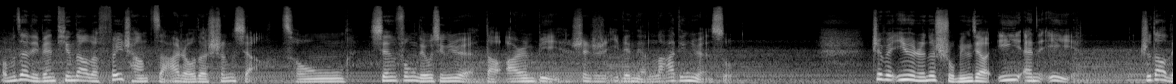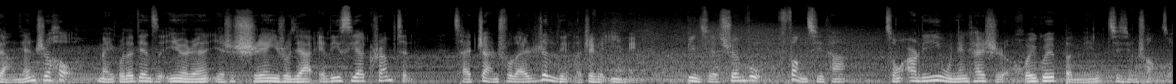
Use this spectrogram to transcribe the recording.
我们在里边听到了非常杂糅的声响，从先锋流行乐到 R&B，甚至是一点点拉丁元素。这位音乐人的署名叫 E and E。直到两年之后，美国的电子音乐人也是实验艺术家 Alicia Crampton 才站出来认领了这个艺名。并且宣布放弃它，从2015年开始回归本名进行创作。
